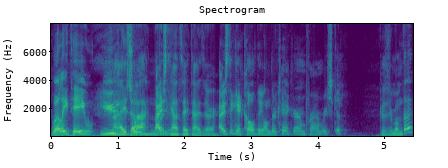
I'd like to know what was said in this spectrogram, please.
Willie T, you Tizer. so no, I you used- can't say Tizer. I used to get called the Undertaker in primary school. Because your mum died?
